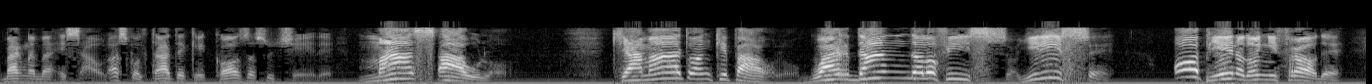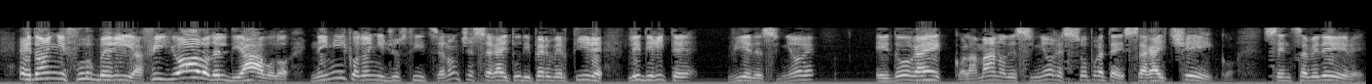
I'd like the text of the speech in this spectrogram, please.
Barnaba e Saulo. Ascoltate che cosa succede. Ma Saulo, chiamato anche Paolo, guardandolo fisso, gli disse, oh pieno d'ogni frode ed ogni furberia, figliuolo del diavolo, nemico d'ogni giustizia, non cesserai tu di pervertire le diritte vie del Signore? Ed ora ecco, la mano del Signore sopra te, sarai cieco, senza vedere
